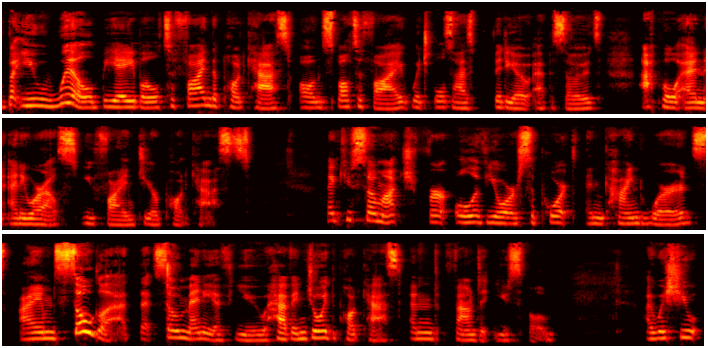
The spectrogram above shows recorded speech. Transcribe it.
But you will be able to find the podcast on Spotify, which also has video episodes, Apple, and anywhere else you find your podcasts. Thank you so much for all of your support and kind words. I am so glad that so many of you have enjoyed the podcast and found it useful. I wish you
